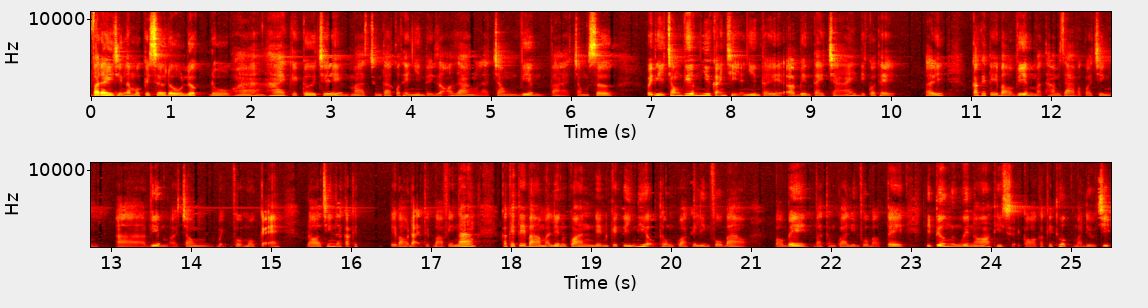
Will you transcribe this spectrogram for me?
và đây chính là một cái sơ đồ lược đồ hóa hai cái cơ chế mà chúng ta có thể nhìn thấy rõ ràng là trong viêm và trong sơ. Vậy thì trong viêm như các anh chị nhìn thấy ở bên tay trái thì có thể thấy các cái tế bào viêm mà tham gia vào quá trình à, viêm ở trong bệnh phổi mô kẽ. Đó chính là các cái tế bào đại thực bào phế nang, các cái tế bào mà liên quan đến cái tín hiệu thông qua cái lympho bào bào B và thông qua lympho bào T. Thì tương ứng với nó thì sẽ có các cái thuốc mà điều trị.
